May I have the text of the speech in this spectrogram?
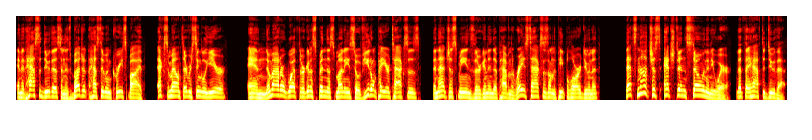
and it has to do this and its budget has to increase by x amount every single year and no matter what they're going to spend this money. So if you don't pay your taxes then that just means they're going to end up having to raise taxes on the people who are doing it. That's not just etched in stone anywhere that they have to do that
